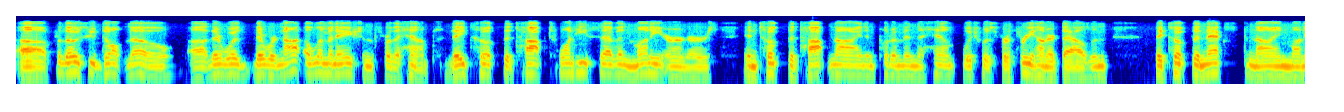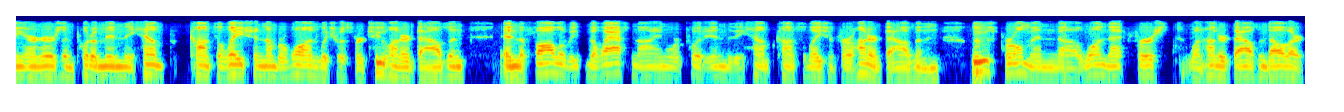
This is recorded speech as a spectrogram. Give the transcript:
Uh, for those who don't know, uh, there was there were not eliminations for the Hempt. They took the top 27 money earners and took the top nine and put them in the Hempt, which was for 300,000. they took the next nine money earners and put them in the Hempt consolation number one, which was for two hundred thousand, and the following the last nine were put into the Hempt consolation for a hundred thousand. And Luz Perlman uh, won that first one hundred thousand dollar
